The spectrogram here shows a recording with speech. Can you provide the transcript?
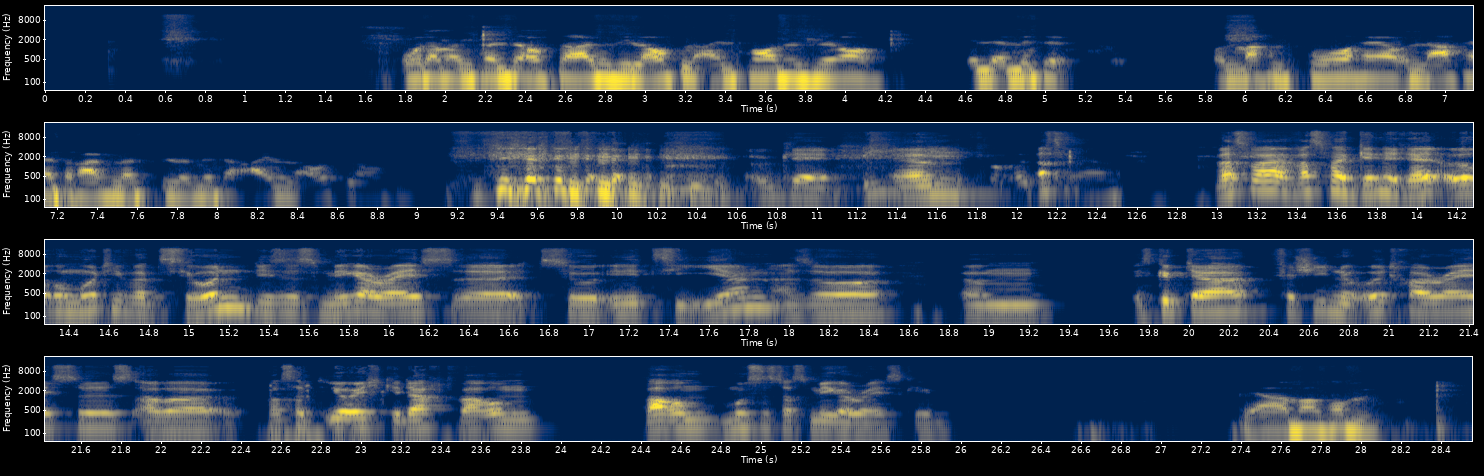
Oder man könnte auch sagen, sie laufen einen Tour de Géant in der Mitte und machen vorher und nachher 300 Kilometer ein- und auslaufen. okay. Ähm, was, was war, was war generell eure Motivation, dieses Mega Race äh, zu initiieren? Also ähm, es gibt ja verschiedene Ultra Races, aber was habt ihr euch gedacht, warum, warum muss es das Mega Race geben? Ja, warum?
